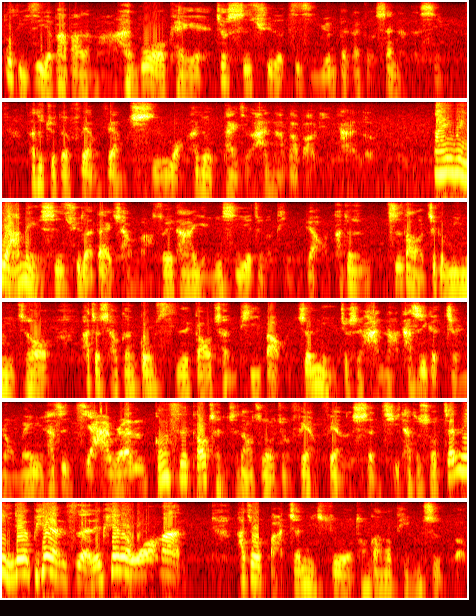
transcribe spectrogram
不理自己的爸爸了吗？很不 OK 诶，就失去了自己原本那个善良的心。他就觉得非常非常失望，他就带着汉娜爸爸离开了。那因为雅美失去了代偿嘛，所以他演艺事业整个停掉。他就是知道了这个秘密之后，他就是要跟公司高层踢爆，珍妮就是汉娜，她是一个整容美女，她是假人。公司高层知道之后就非常非常的生气，他就说：“珍妮，你这个骗子，你骗了我们！”他就把珍妮所有通告都停止了。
